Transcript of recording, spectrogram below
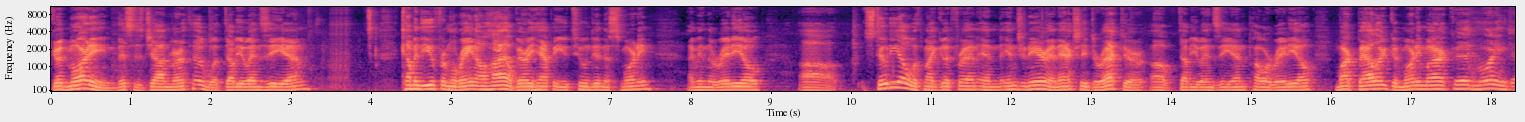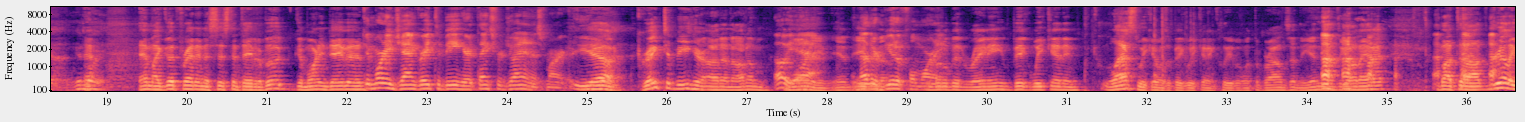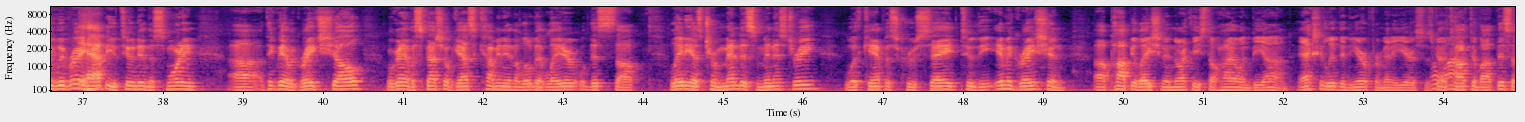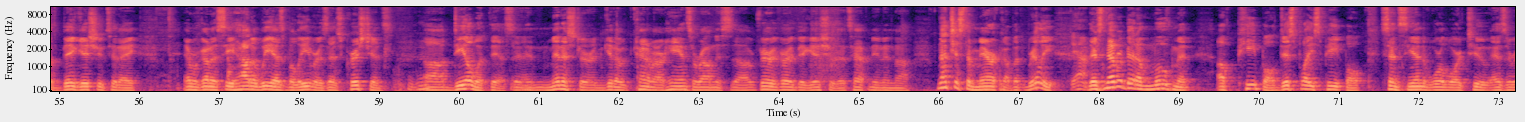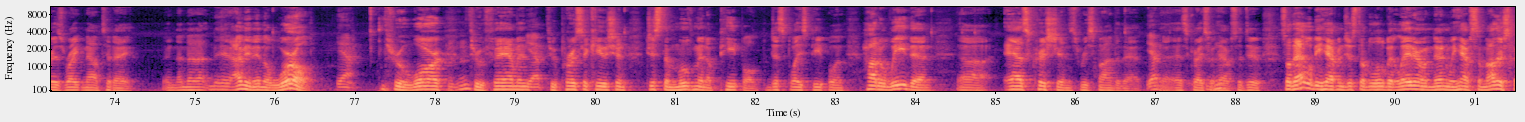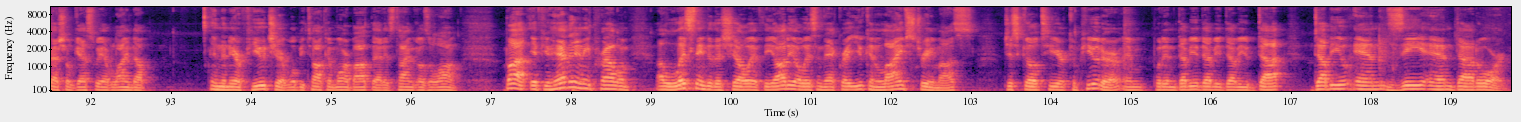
Good morning. This is John Murtha with WNZN. Coming to you from Lorain, Ohio. Very happy you tuned in this morning. I'm in the radio uh, studio with my good friend and engineer and actually director of WNZN Power Radio, Mark Ballard. Good morning, Mark. Good morning, John. Good morning. And my good friend and assistant, David Aboud. Good morning, David. Good morning, John. Great to be here. Thanks for joining us, Mark. Yeah, Yeah. Great to be here on an autumn Oh, yeah. morning. And Another beautiful morning. A little bit rainy, big weekend. And last weekend was a big weekend in Cleveland with the Browns and the Indians going at it. But uh, really, we're very Yeah. happy you tuned in this morning. Uh, I think we have a great show. We're going to have a special guest coming in a little bit later. This uh, lady has tremendous ministry with Campus Crusade to the immigration uh, population in Northeast Ohio and beyond. Actually lived in Europe for many years. Who's Oh, going to wow. talk about this a big issue today, and we're going to see how do we as believers, as Christians, Mm-hmm. uh, deal with this and, and minister and get a kind of our hands around this uh, very very big issue that's happening in uh, not just America, but really Yeah. there's never been a movement of people, displaced people, since the end of World War II as there is right now today. And, and, uh, I mean, in the world, Yeah. Through war, through famine, Yep. through persecution, just the movement of people, displaced people, and how do we then, uh, as Christians, respond to that? Yep. uh, as Christ would have us to do. So that will be happening just a little bit later, and then we have some other special guests we have lined up in the near future. We'll be talking more about that as time goes along. But if you're having any problem uh, listening to the show, if the audio isn't that great, you can live stream us. Just go to your computer and put in www.wnzn.org.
